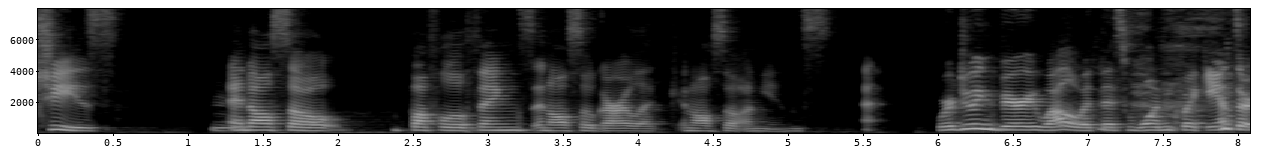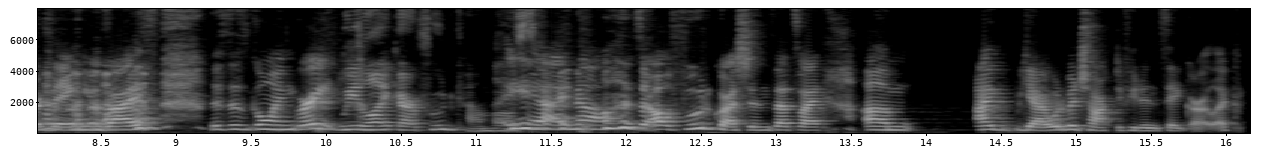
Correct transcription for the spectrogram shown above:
Cheese. Mm. And also buffalo things and also garlic and also onions. We're doing very well with this one quick answer thing, you guys. This is going great. We like our food combos. Yeah, I know. It's all food questions. That's why. Um, I yeah, I would have been shocked if you didn't say garlic.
